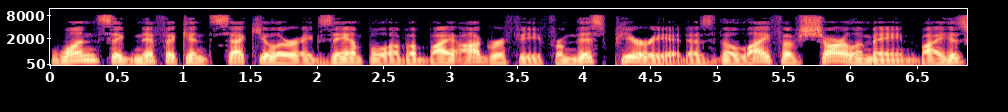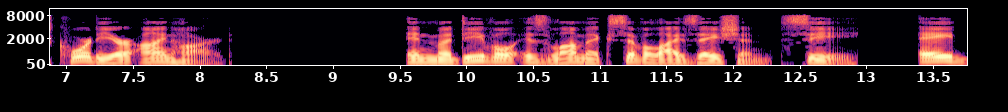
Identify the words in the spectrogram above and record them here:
One significant secular example of a biography from this period is the life of Charlemagne by his courtier Einhard. In medieval Islamic civilization c. AD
